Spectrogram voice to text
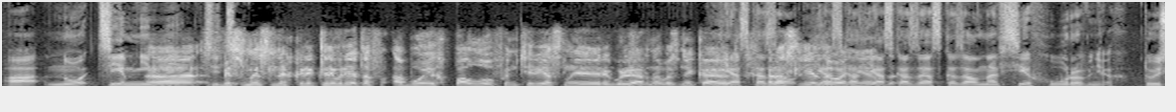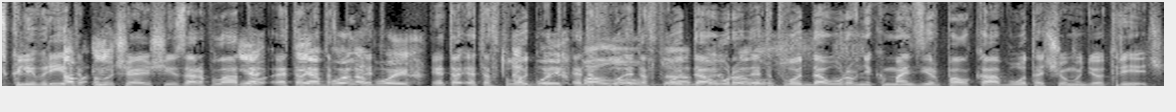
А, но, тем не менее... А, бессмысленных клевретов обоих полов интересные регулярно возникают я сказал, расследования. Я, я, сказал, я сказал на всех уровнях. То есть клевреты, а, получающие зарплату, и, это, и это, обо, это, обоих, это, это вплоть... Обоих это, полов, это, вплоть да, до уровня, это вплоть до уровня командир полка. Вот о чем идет речь.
